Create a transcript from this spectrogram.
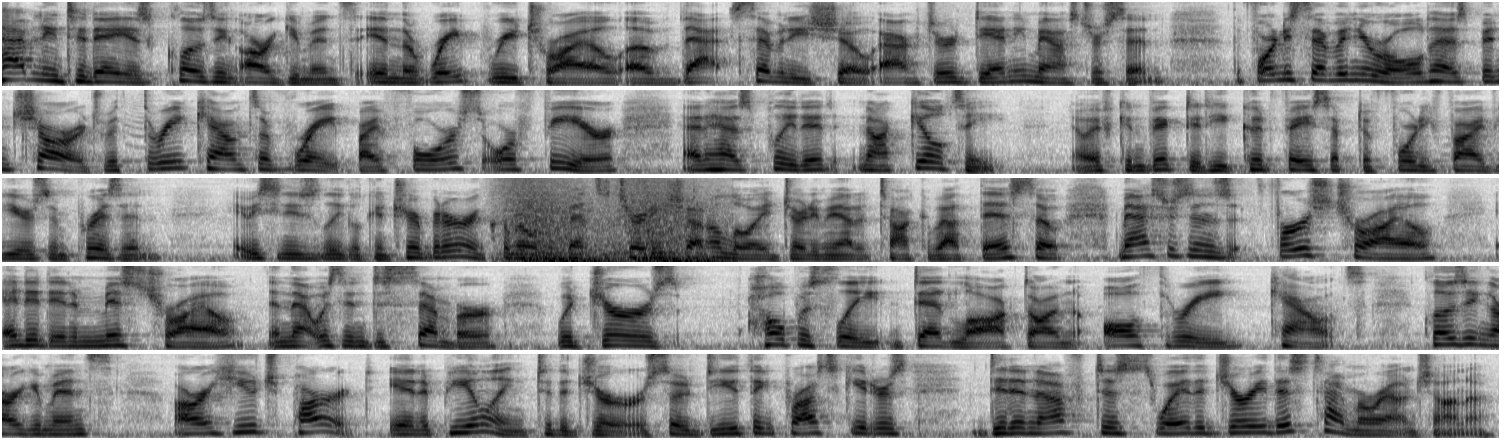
happening today is closing arguments in the rape retrial of that 70s show actor Danny Masterson. The 47 year old has been charged with three counts of rape by force or fear and has pleaded not guilty. Now, if convicted, he could face up to 45 years in prison. ABC News legal contributor and criminal defense attorney Channa Lloyd joining me now to talk about this. So, Masterson's first trial ended in a mistrial, and that was in December, with jurors hopelessly deadlocked on all three counts. Closing arguments are a huge part in appealing to the jurors. So, do you think prosecutors did enough to sway the jury this time around, Channa?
